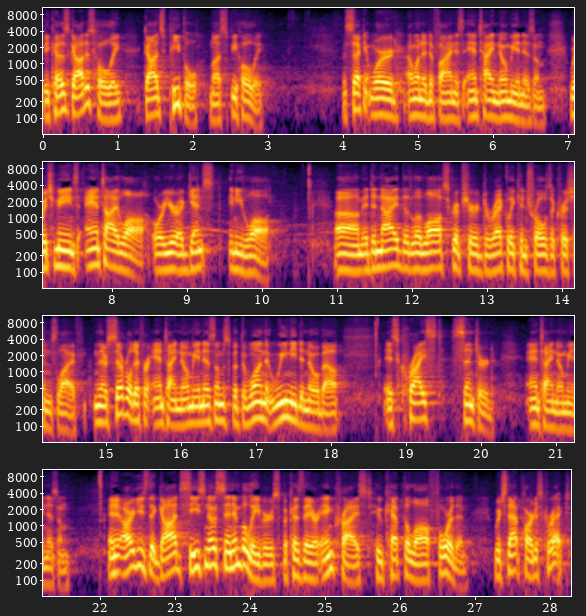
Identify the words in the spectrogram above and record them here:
Because God is holy, God's people must be holy. The second word I want to define is antinomianism, which means anti law, or you're against any law. Um, it denied that the law of Scripture directly controls a Christian's life. And there's several different antinomianisms, but the one that we need to know about is Christ centered antinomianism. And it argues that God sees no sin in believers because they are in Christ who kept the law for them, which that part is correct.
